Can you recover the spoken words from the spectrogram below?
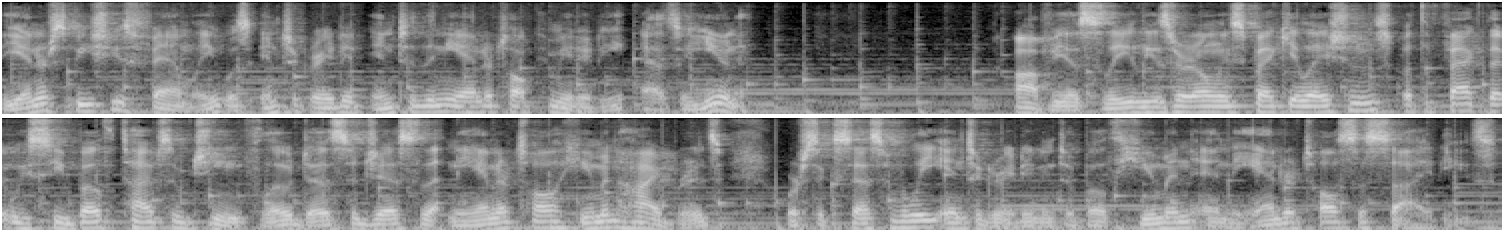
The interspecies family was integrated into the Neanderthal community as a unit. Obviously, these are only speculations, but the fact that we see both types of gene flow does suggest that Neanderthal human hybrids were successfully integrated into both human and Neanderthal societies.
